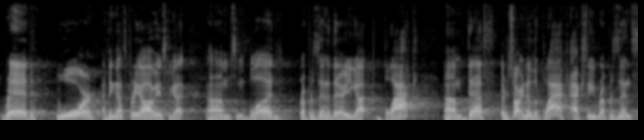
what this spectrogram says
red, war. I think that's pretty obvious. We got um, some blood represented there. You got black, um, death. Or sorry, no, the black actually represents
